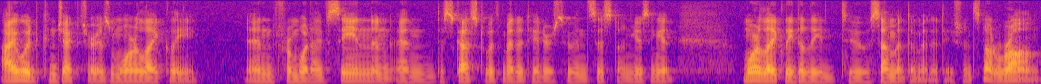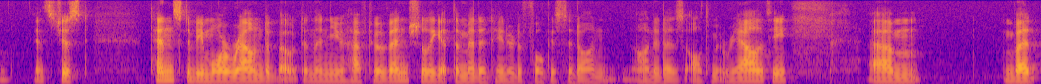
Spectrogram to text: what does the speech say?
I would conjecture, is more likely and from what I've seen and, and discussed with meditators who insist on using it, more likely to lead to samatha meditation. It's not wrong, it's just tends to be more roundabout, and then you have to eventually get the meditator to focus it on, on it as ultimate reality. Um, but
